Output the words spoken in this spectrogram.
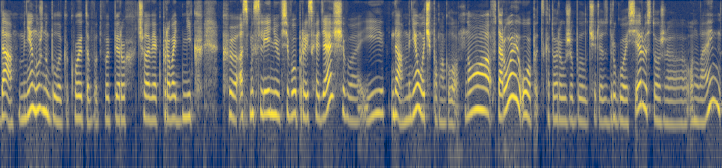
да, мне нужно было какой-то, вот, во-первых, человек-проводник к осмыслению всего происходящего. И да, мне очень помогло. Но второй опыт, который уже был через другой сервис, тоже онлайн,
